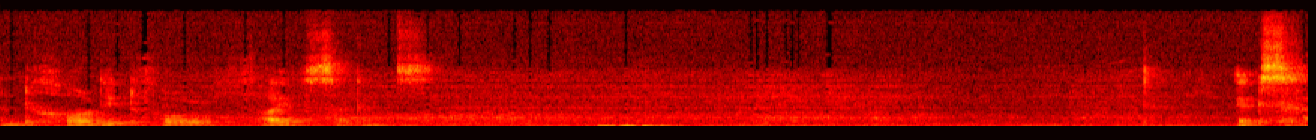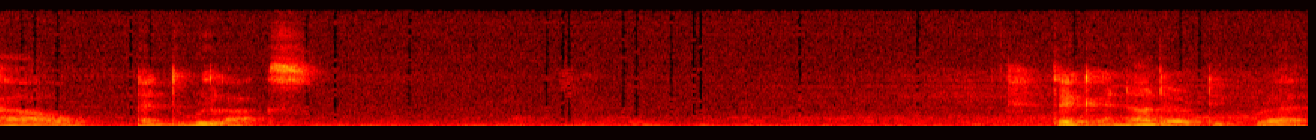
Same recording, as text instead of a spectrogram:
and hold it for 5 seconds. Exhale and relax. Take another deep breath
